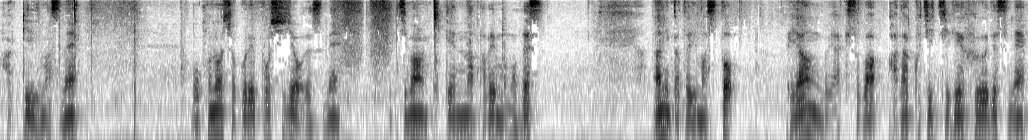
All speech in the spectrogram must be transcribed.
はっきり言いますね。僕の食レポ史上ですね、一番危険な食べ物です。何かと言いますと、ペヤング焼きそば辛口チゲ風ですね。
